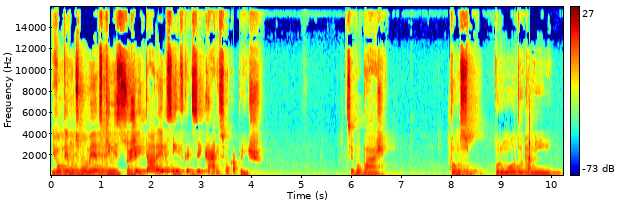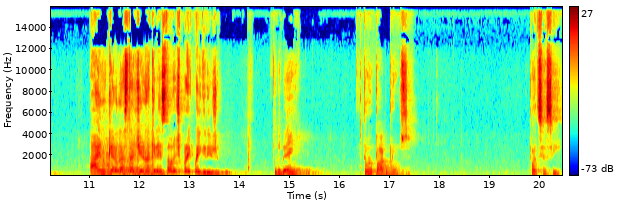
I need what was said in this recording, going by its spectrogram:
E vão ter muitos momentos que me sujeitar a ele significa dizer, cara, isso é um capricho. Isso é bobagem. Vamos por um outro caminho. Ah, eu não quero gastar dinheiro naquele restaurante para ir com a igreja. Tudo bem. Então eu pago para você. Pode ser assim?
